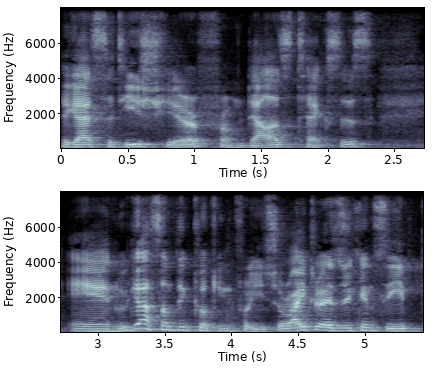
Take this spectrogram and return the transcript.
Hey guys, Satish here from Dallas, Texas, and we got something cooking for you. So right here, as you can see,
